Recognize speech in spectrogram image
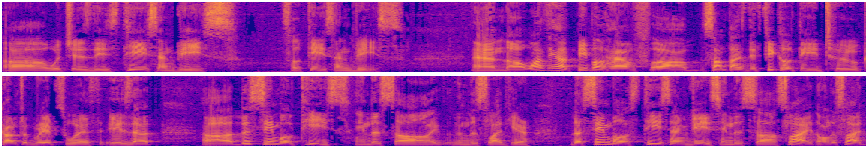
uh, which is these T's and V's. So T's and V's. And uh, one thing that people have uh, sometimes difficulty to come to grips with is that uh, this symbol T's in this, uh, in this slide here, the symbols T's and V's in this slide, on the slide,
